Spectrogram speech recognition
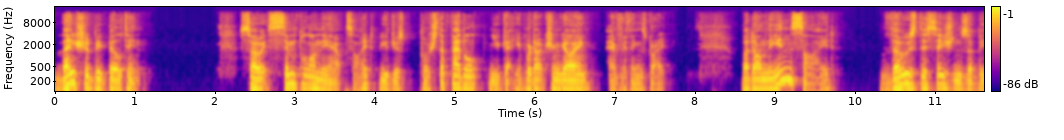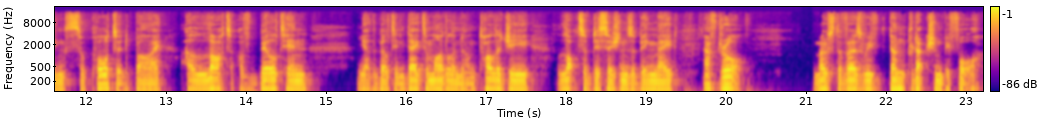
They should be built in. So it's simple on the outside. You just push the pedal, you get your production going, everything's great. But on the inside, those decisions are being supported by a lot of built in, yeah, the built in data model and ontology. Lots of decisions are being made. After all, most of us, we've done production before.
